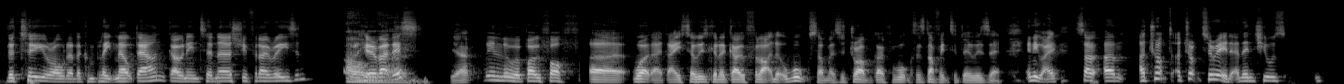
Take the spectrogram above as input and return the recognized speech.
The two-year-old had a complete meltdown going into nursery for no reason. Do you Oh, hear about no. this? Yeah. Me and Lou were both off uh, work that day, so he's going to go for like a little walk somewhere. So drive, go for a walk. There's nothing to do, is there? Anyway, so um, I dropped, I dropped her in, and then she was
